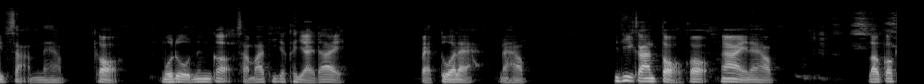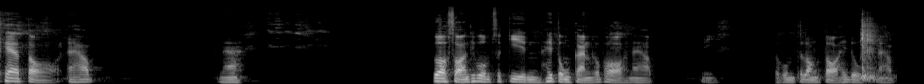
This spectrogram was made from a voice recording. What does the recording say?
1023 นะครับ ก็โมดูลหนึงก็สามารถที่จะขยายได้ 8 ตัวแหละนะครับ วิธีการต่อก็ง่ายนะครับ เราก็แค่ต่อนะครับนะตัวอักษรที่ผมสกรีนให้ตรงกันก็พอนะครับ นี่เดี๋ยวผมจะลองต่อให้ดูนะครับ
